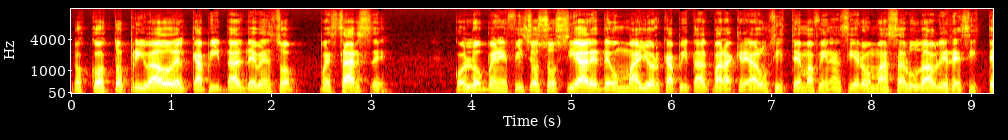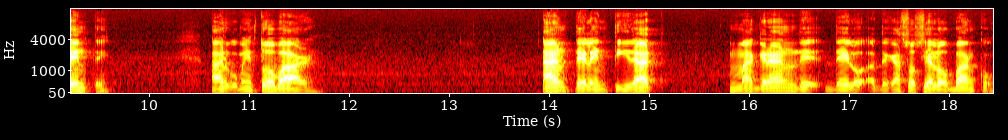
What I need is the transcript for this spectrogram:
Los costos privados del capital deben sopesarse con los beneficios sociales de un mayor capital para crear un sistema financiero más saludable y resistente, argumentó Barr ante la entidad más grande de, lo, de que asocia los bancos.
